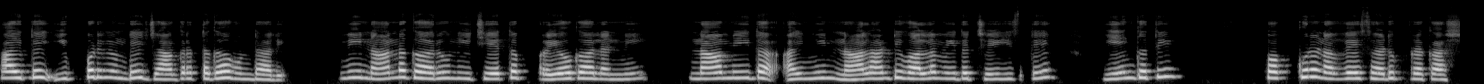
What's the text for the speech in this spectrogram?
అయితే ఇప్పటి నుండే జాగ్రత్తగా ఉండాలి. మీ నాన్నగారు నీ చేత ప్రయోగాలన్నీ నా మీద ఐ మీన్ నాలాంటి వాళ్ళ మీద చేయిస్తే ఏం గతి? పక్కున నవ్వేశాడు ప్రకాష్.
